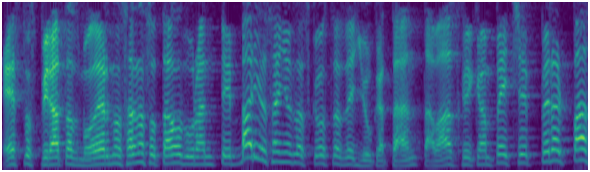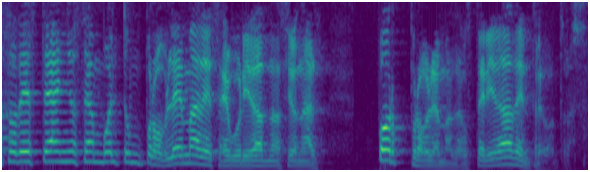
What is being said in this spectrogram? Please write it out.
Estos piratas modernos han azotado durante varios años las costas de Yucatán, Tabasco y Campeche, pero al paso de este año se han vuelto un problema de seguridad nacional por problemas de austeridad, entre otros.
